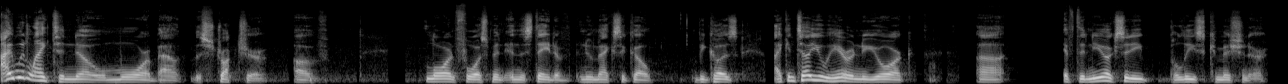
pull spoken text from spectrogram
I would like to know more about the structure of law enforcement in the state of New Mexico because I can tell you here in New York, uh, if the New York City Police Commissioner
